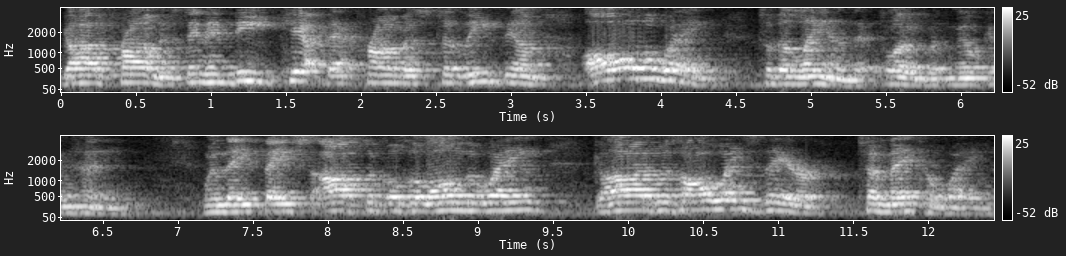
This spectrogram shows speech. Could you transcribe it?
God promised and indeed kept that promise to lead them all the way to the land that flowed with milk and honey. When they faced obstacles along the way, God was always there to make a way.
